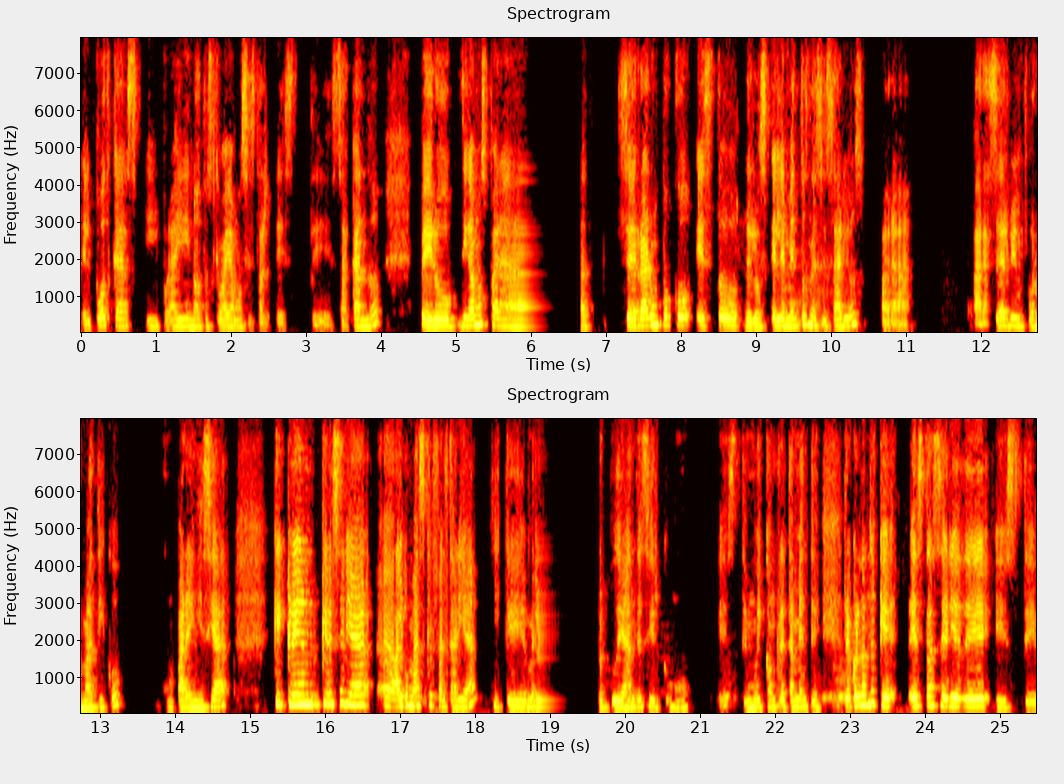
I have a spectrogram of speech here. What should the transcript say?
el, podcast y por ahí notas que vayamos a estar este, sacando, pero digamos para cerrar un poco esto de los elementos necesarios para, para ser bioinformático, para iniciar, ¿qué creen que sería eh, algo más que faltaría y que me lo pudieran decir como este, muy concretamente. Recordando que esta serie de, este,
